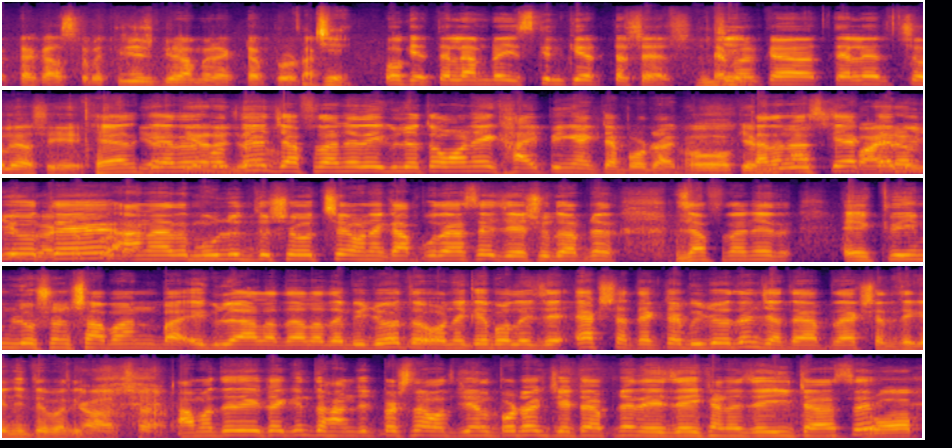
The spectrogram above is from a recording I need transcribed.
একটা কাজ করবে 30 গ্রামের একটা প্রোডাক্ট ওকে তাহলে আমরা স্কিন কেয়ারটা শেষ। এবার তেলের চলে আসি হেয়ার কেয়ারের মধ্যে জাফরানের এগুলো তো অনেক হাইপিং একটা প্রোডাক্ট কারণ আজকে একটা ভিডিওতে আনার মূল উদ্দেশ্য হচ্ছে অনেক আপুরা আছে যে শুধু আপনার জাফরানের এই ক্রিম লোশন সাবান বা এগুলো আলাদা আলাদা ভিডিও তো অনেকে বলে যে একসাথে একটা ভিডিও দেন যাতে আপনারা একসাথে থেকে নিতে পারি। আচ্ছা। আমাদের এটা কিন্তু হান্ড্রেড পার্সেন্ট অরিজিনাল প্রোডাক্ট যেটা আপনার এই যে এখানে যে ইটা আছে। ড্রপ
